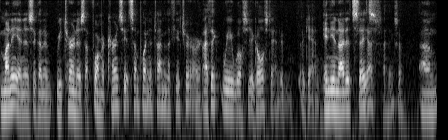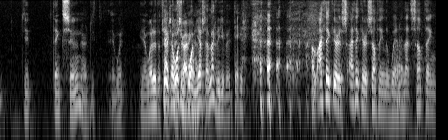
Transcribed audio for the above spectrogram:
money and is it going to return as a form of currency at some point in time in the future or I think we will see a gold standard again. in the United States? Yes, I think so. Um, do you think soon or do you, what, you know, what are the James, factors I wasn't born yesterday. I'm not going to give you a date. Um, I think there's, I think there's something in the wind, and that something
